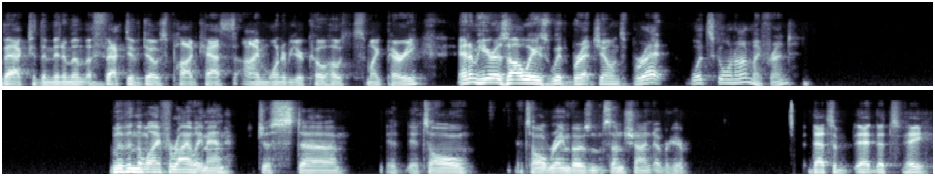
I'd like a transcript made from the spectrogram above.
back to the Minimum Effective Dose Podcast. I'm one of your co hosts, Mike Perry, and I'm here as always with Brett Jones. Brett, what's going on, my friend? Living the life of Riley, man. Just uh it, it's all it's all rainbows and sunshine over here. That's a that, that's hey,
